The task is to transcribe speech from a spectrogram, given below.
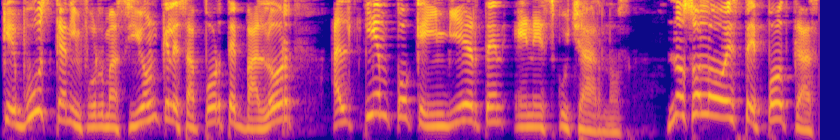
que buscan información que les aporte valor al tiempo que invierten en escucharnos. No solo este podcast,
